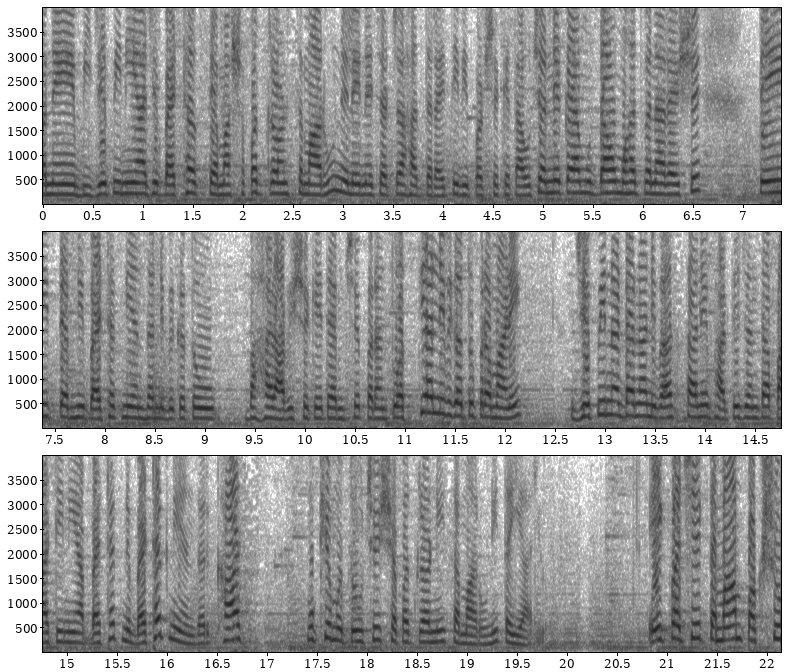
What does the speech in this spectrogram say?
અને બીજેપીની આ જે બેઠક, તેમાં શપથ ગ્રહણ સમારોહને લઈને ચર્ચા હાથ ધરાય તેવી પણ શક્યતાઓ છે. અન્ય કયા મુદ્દાઓ મહત્વના રહેશે? તે તેમની બેઠકની અંદરની વિગતો બહાર આવી શકે તેમ છે, પરંતુ અત્યારની વિગતો પ્રમાણે જેપી નડ્ડાના નિવાસ સ્થાને ભારતીય જનતા પાર્ટીની આ બેઠકની બેઠકની અંદર ખાસ મુખ્ય મુદ્દો છે શપથ ગ્રહણની સમારોહની તૈયારીઓ. એક પછી એક તમામ પક્ષો,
